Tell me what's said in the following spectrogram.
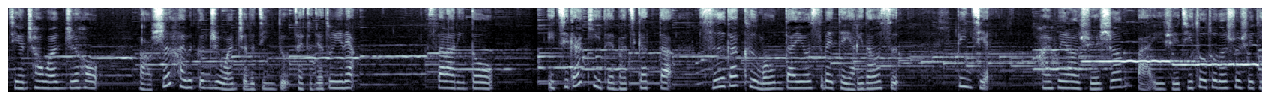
检查完之后，老师还会根据完成的进度再增加作业量。さらに多、一学期で間違った数学問題をすべてやり直す。并且还会让学生把一学期做错的数学题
